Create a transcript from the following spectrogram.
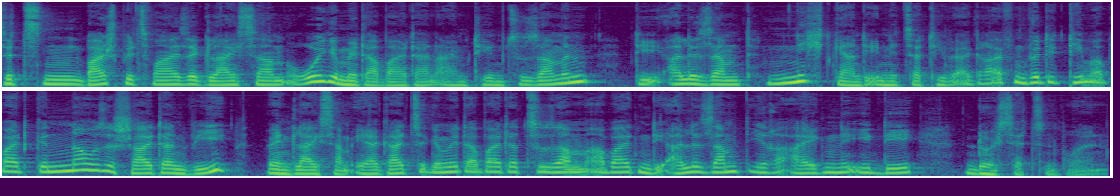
Sitzen beispielsweise gleichsam ruhige Mitarbeiter in einem Team zusammen, die allesamt nicht gern die Initiative ergreifen, wird die Teamarbeit genauso scheitern wie, wenn gleichsam ehrgeizige Mitarbeiter zusammenarbeiten, die allesamt ihre eigene Idee durchsetzen wollen.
